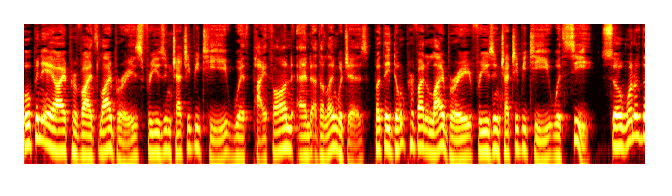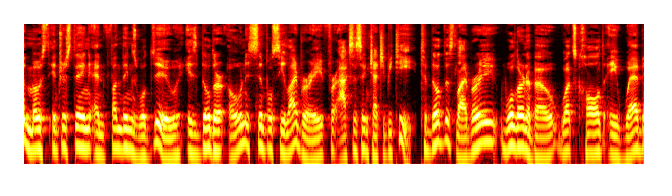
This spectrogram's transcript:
OpenAI provides libraries for using ChatGPT with Python and other languages, but they don't provide a library for using ChatGPT with C. So one of the most interesting and fun things we'll do is build our own simple C library for accessing ChatGPT. To build this library, we'll learn about what's called a web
